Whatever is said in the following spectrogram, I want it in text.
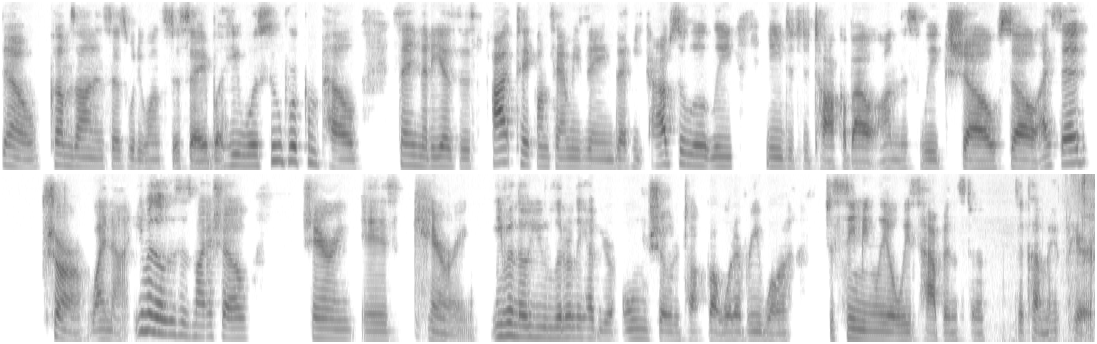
you know, comes on and says what he wants to say. But he was super compelled, saying that he has this hot take on Sami Zayn that he absolutely needed to talk about on this week's show. So I said, sure, why not? Even though this is my show, sharing is caring. Even though you literally have your own show to talk about whatever you want just seemingly always happens to to come here.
